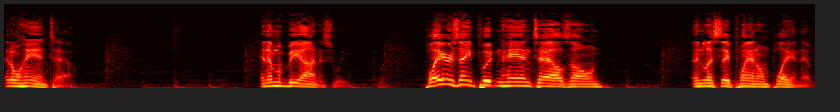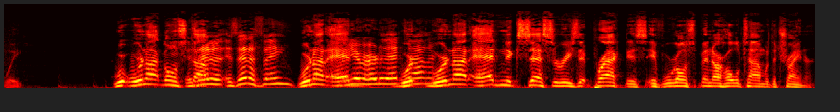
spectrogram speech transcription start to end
That old hand towel. And I'm gonna be honest with you, players ain't putting hand towels on unless they plan on playing that week. We're, we're not going to Is stop. that a, is that a thing? We're not adding. you ever heard of that, We're, Tyler? we're not adding accessories at practice if we're going to spend our whole time with the trainer.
